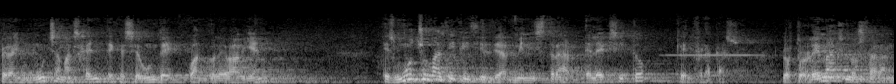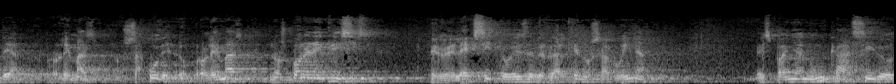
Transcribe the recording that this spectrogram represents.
pero hay mucha más gente que se hunde cuando le va bien. Es mucho más difícil de administrar el éxito que el fracaso. Los problemas nos zarandean, los problemas nos sacuden, los problemas nos ponen en crisis, pero el éxito es de verdad que nos arruina. España nunca ha sido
